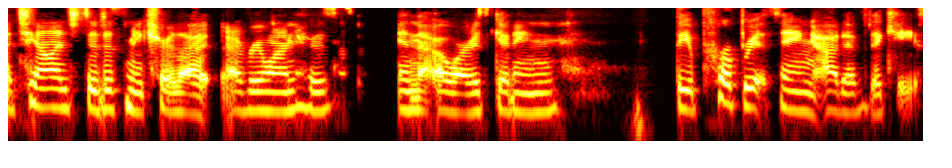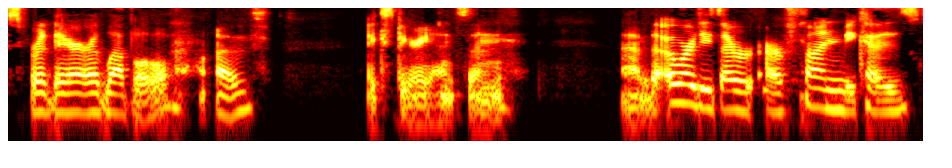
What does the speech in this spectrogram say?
a challenge to just make sure that everyone who's in the OR is getting the appropriate thing out of the case for their level of experience and um, the ORDs are, are fun because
